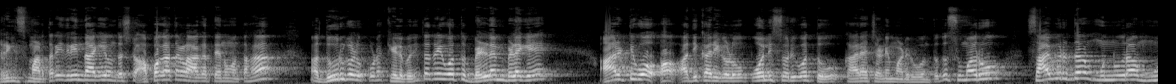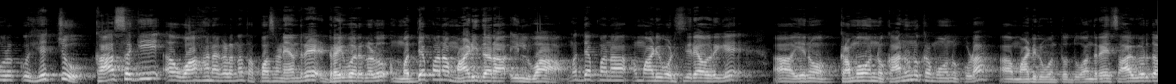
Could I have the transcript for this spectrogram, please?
ಡ್ರಿಂಕ್ಸ್ ಮಾಡ್ತಾರೆ. ಇದರಿಂದಾಗಿ ಒಂದಷ್ಟು ಅಪಘಾತಗಳಾಗುತ್ತೆ ಅನ್ನುವಂತಹ ದೂರುಗಳು ಕೂಡ ಕೇಳಿ ಬಂದಿತ್ತು. ಆದರೆ ಇವತ್ತು ಬೆಳ್ಳಂ ಬೆಳಗ್ಗೆ ಆರ್ ಟಿ ಒ ಅಧಿಕಾರಿಗಳು, ಪೊಲೀಸರು ಇವತ್ತು ಕಾರ್ಯಾಚರಣೆ ಮಾಡಿರುವಂಥದ್ದು. ಸುಮಾರು ಸಾವಿರದ ಮುನ್ನೂರ ಮೂರಕ್ಕೂ ಹೆಚ್ಚು ಖಾಸಗಿ ವಾಹನಗಳನ್ನು ತಪಾಸಣೆ, ಅಂದರೆ ಡ್ರೈವರ್ಗಳು ಮದ್ಯಪಾನ ಮಾಡಿದಾರಾ ಇಲ್ವಾ? ಮದ್ಯಪಾನ ಮಾಡಿ ಓಡಿಸಿದರೆ ಅವರಿಗೆ ಏನೋ ಕ್ರಮವನ್ನು, ಕಾನೂನು ಕ್ರಮವನ್ನು ಕೂಡ ಮಾಡಿರುವಂಥದ್ದು. ಅಂದರೆ ಸಾವಿರದ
